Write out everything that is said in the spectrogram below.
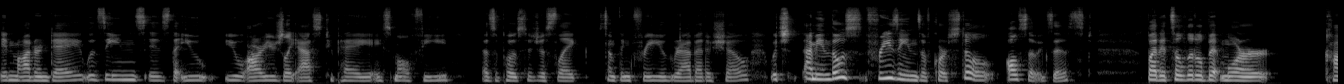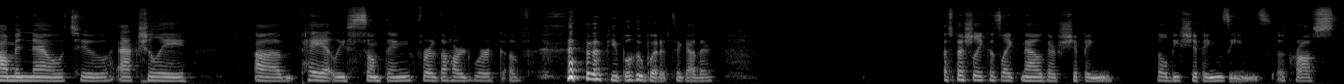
in modern day with zines is that you you are usually asked to pay a small fee as opposed to just like something free you grab at a show which i mean those free zines of course still also exist but it's a little bit more common now to actually um, pay at least something for the hard work of the people who put it together. Especially because like now they're shipping they'll be shipping zines across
